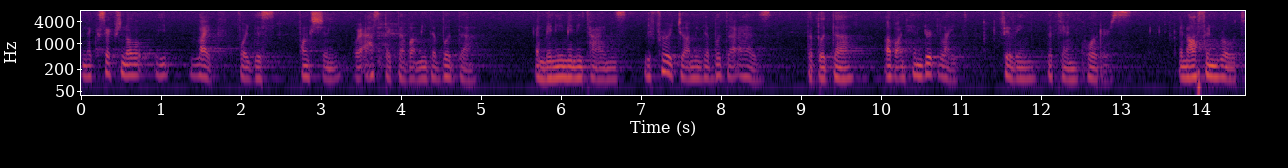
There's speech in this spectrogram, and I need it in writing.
an exceptional like for this function or aspect of Amida Buddha, and many, many times referred to Amida Buddha as the Buddha of unhindered light filling the ten quarters, and often wrote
